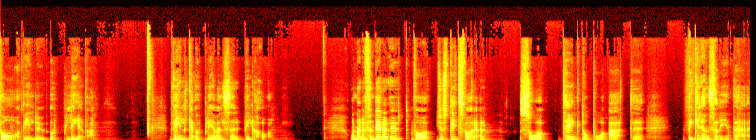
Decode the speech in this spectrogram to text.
Vad vill du uppleva? Vilka upplevelser vill du ha? Och när du funderar ut vad just ditt svar är så tänk då på att eh, begränsa dig inte här.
